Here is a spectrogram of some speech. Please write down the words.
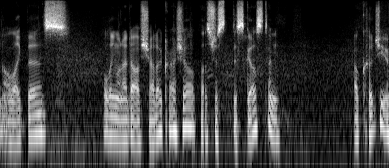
Not like this. Pulling when I don't have Shadow Crash up? That's just disgusting. How could you?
